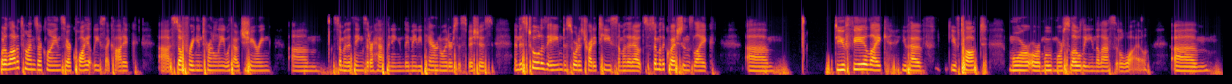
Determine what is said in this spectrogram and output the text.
But a lot of times our clients are quietly psychotic, uh, suffering internally without sharing um, some of the things that are happening. They may be paranoid or suspicious. And this tool is aimed to sort of try to tease some of that out. So some of the questions like, um, do you feel like you have you've talked more or moved more slowly in the last little while? Um,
